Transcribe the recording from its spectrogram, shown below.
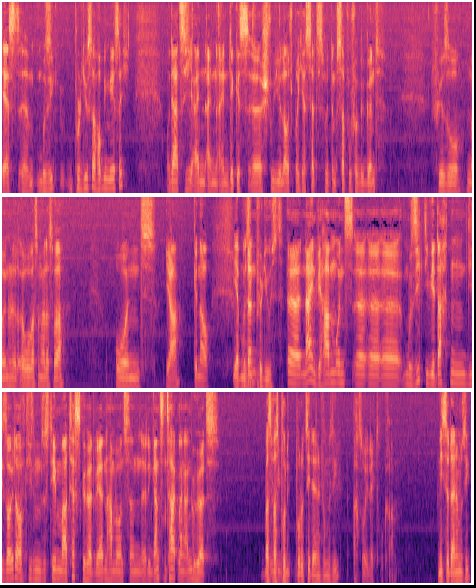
der ist ähm, Musikproducer hobbymäßig. Und der hat sich ein, ein, ein dickes äh, Studio-Lautsprecher-Set mit einem Subwoofer gegönnt. Für so 900 Euro, was immer das war. Und ja, genau. Ihr habt Musik dann- produced. Äh, nein, wir haben uns äh, äh, äh, Musik, die wir dachten, die sollte auf diesem System mal Test gehört werden, haben wir uns dann äh, den ganzen Tag lang angehört. Was, was produ produziert er denn für Musik? Ach so, Elektrokram. Nicht so deine Musik?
